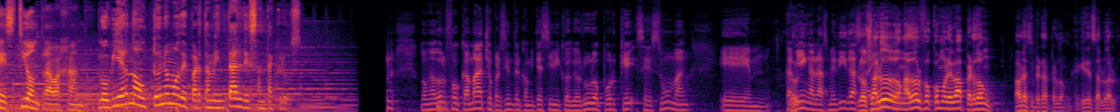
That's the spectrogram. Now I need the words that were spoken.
gestión trabajando. Gobierno Autónomo Departamental de Santa Cruz. Don Adolfo Camacho, presidente del Comité Cívico de Oruro, porque se suman eh, también a las medidas. Lo saludo, don Adolfo, ¿cómo le va? Perdón. Ahora sí, perdón, perdón, que quería saludarlo.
